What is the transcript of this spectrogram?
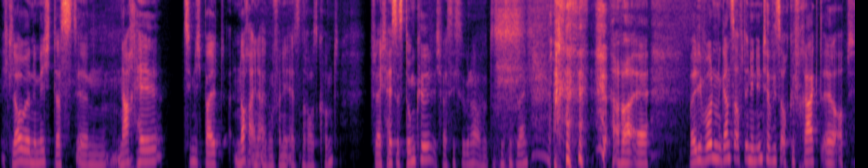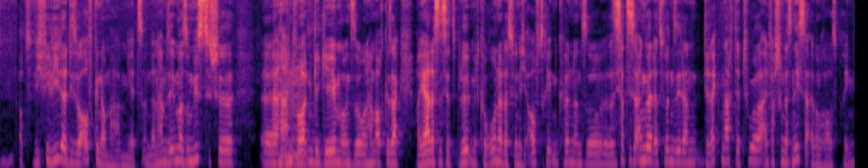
Ich glaube nämlich, dass ähm, nach Hell ziemlich bald noch ein Album von den Ärzten rauskommt. Vielleicht heißt es Dunkel, ich weiß nicht so genau, das muss nicht sein. Aber äh, weil die wurden ganz oft in den Interviews auch gefragt, äh, ob, ob, wie viele Lieder die so aufgenommen haben jetzt. Und dann haben sie immer so mystische äh, mhm. Antworten gegeben und so und haben auch gesagt, oh ja, das ist jetzt blöd mit Corona, dass wir nicht auftreten können und so. Also es hat sich so angehört, als würden sie dann direkt nach der Tour einfach schon das nächste Album rausbringen.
